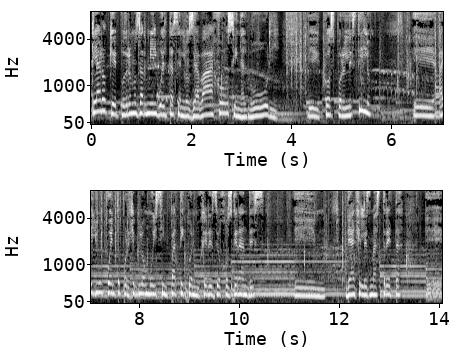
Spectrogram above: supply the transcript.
claro que podremos dar mil vueltas en los de abajo, sin albur y, cosas por el estilo. Eh, hay un cuento, por ejemplo, muy simpático en Mujeres de Ojos Grandes, eh, de Ángeles Mastreta, eh,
